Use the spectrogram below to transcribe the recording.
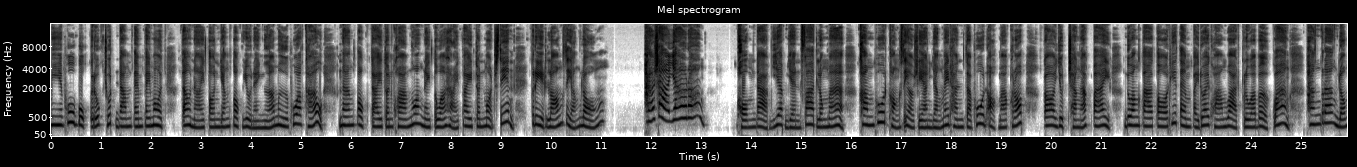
มีผู้บุกรุกชุดดำเต็มไปหมด เจ้านายตนยังตกอยู่ในเงื้อมือพวกเขา นางตกใจจนความง่วงในตัวหายไปจนหมดสิ้น กรีดร้องเสียงหลง พระชายาร้อง คมดาบเยียบเย็นฟาดลงมาคำพูดของเสี่ยวเชียนยังไม่ทันจะพูดออกมาครบ ก็หยุดชะงักไป ดวงตาโตที่เต็มไปด้วยความหวาดกลัวเบิกกว้าง ทั้งร่างล้ม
